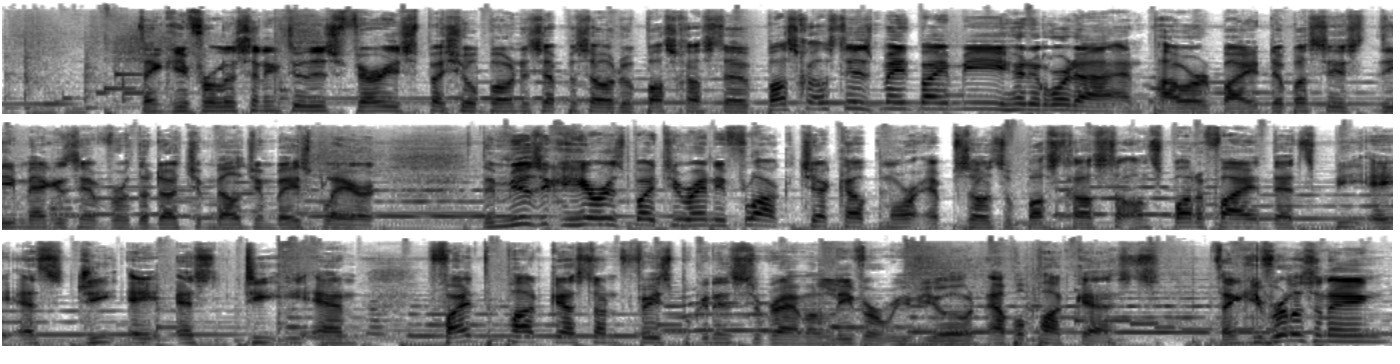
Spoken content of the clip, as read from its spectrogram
bye. Thank you for listening to this very special bonus episode of Basgasten. Basgasten is made by me, Hidde Roorda, and powered by The Bassist, the magazine for the Dutch and Belgian bass player. The music here is by Tyranny Flock. Check out more episodes of Basgasten on Spotify. That's B A S G A S T E N. Find the podcast on Facebook and Instagram and leave a review on Apple Podcasts. Thank you for listening.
